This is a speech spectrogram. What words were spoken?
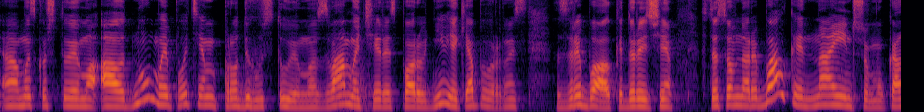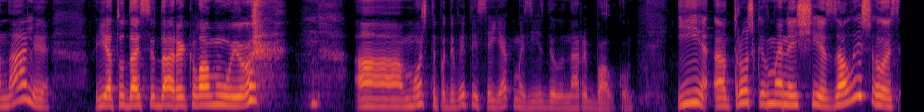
а, ми скуштуємо, а одну ми потім продегустуємо з вами через пару днів, як я повернусь з рибалки. До речі, стосовно рибалки, на іншому каналі я туди-сюди рекламую. А, можете подивитися, як ми з'їздили на рибалку. І а, трошки в мене ще залишилось,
